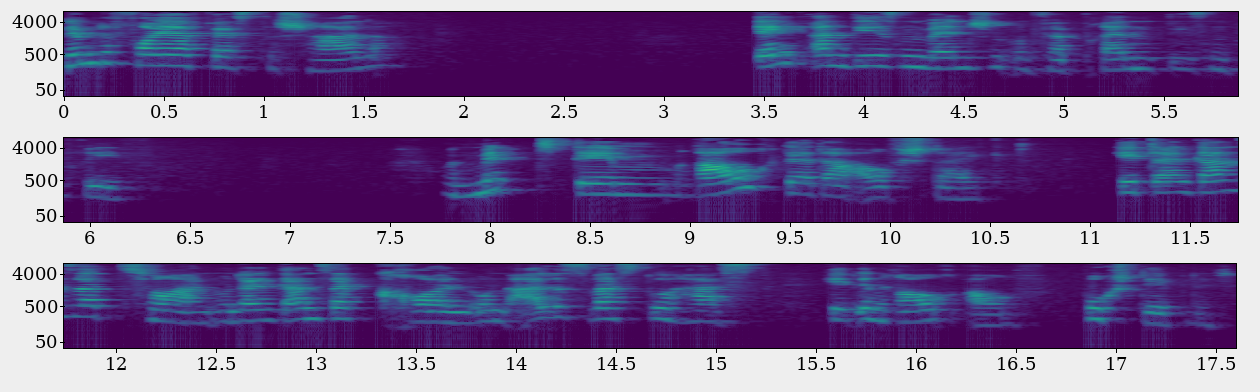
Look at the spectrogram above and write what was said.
nimm eine feuerfeste Schale Denk an diesen Menschen und verbrenn diesen Brief. Und mit dem Rauch, der da aufsteigt, geht dein ganzer Zorn und dein ganzer Groll und alles, was du hast, geht in Rauch auf, buchstäblich.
